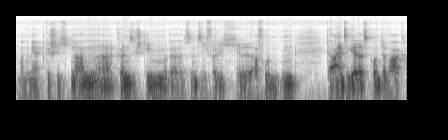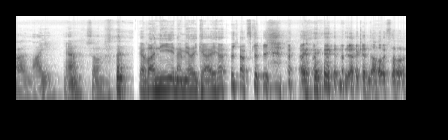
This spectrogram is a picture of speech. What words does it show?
Man merkt Geschichten an, äh, können sie stimmen oder sind sie völlig äh, erfunden. Der Einzige, der das konnte, war Karl May. Ja? So. Der war nie in Amerika, ja, ich hab's gelesen. ja, genau so.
